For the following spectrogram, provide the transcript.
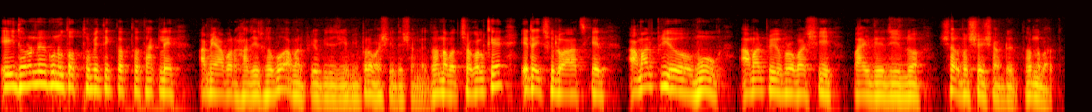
এই ধরনের কোনো তথ্যভিত্তিক তথ্য থাকলে আমি আবার হাজির হব আমার প্রিয় বিদেশগামী প্রবাসীদের সঙ্গে ধন্যবাদ সকলকে। এটাই ছিল আজকের আমার প্রিয় মুখ, আমার প্রিয় প্রবাসী ভাইদের জন্য সর্বশেষ আপডেট। ধন্যবাদ।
